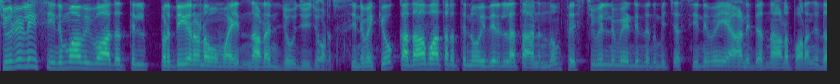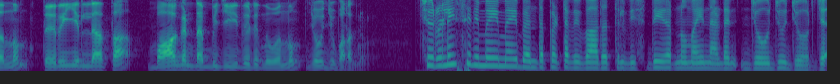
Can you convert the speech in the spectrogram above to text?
ചുരുളി സിനിമാ വിവാദത്തിൽ പ്രതികരണവുമായി നടൻ ജോജി ജോർജ്. സിനിമയ്ക്കോ കഥാപാത്രത്തിനോ എതിരില്ല താനെന്നും ഫെസ്റ്റിവലിന് വേണ്ടി നിർമ്മിച്ച സിനിമയാണിതെന്നാണ് പറഞ്ഞതെന്നും തെറിയില്ലാത്ത ഭാഗം ഡബ് ചെയ്തിരുന്നുവെന്നും ജോജു പറഞ്ഞു. ചുരുളി സിനിമയുമായി ബന്ധപ്പെട്ട വിവാദത്തിൽ വിശദീകരണവുമായി നടൻ ജോജു ജോർജ്.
